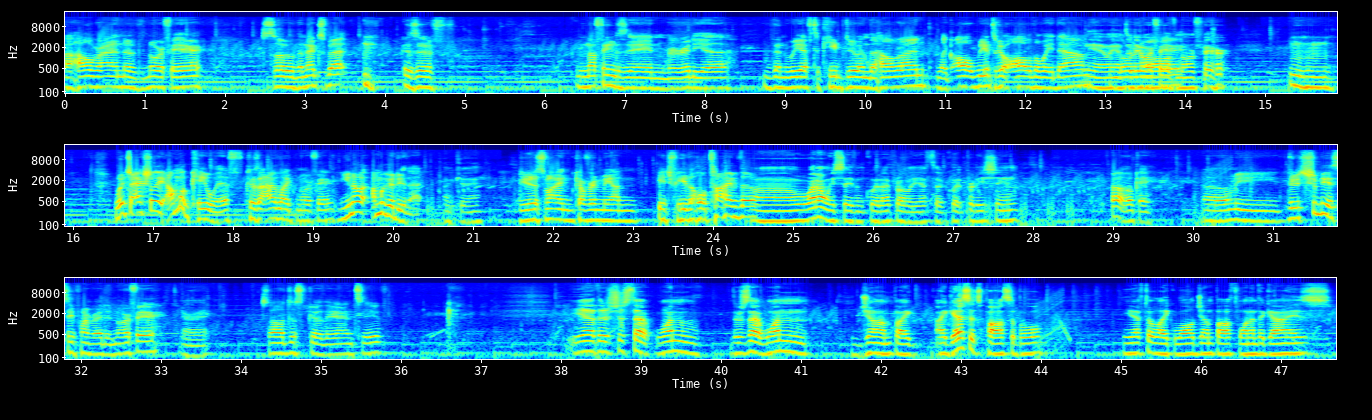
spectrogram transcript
a hell run of Norfair. So the next bet is if nothing's in Maridia, then we have to keep doing the hell run. Like all we have to go all the way down. Yeah, we have to do all of Norfair. Norfair. Mm-hmm. Which actually I'm okay with because I like Norfair. You know what? I'm gonna go do that. Okay. Do you just mind covering me on HP the whole time though? Uh, why don't we save and quit? I probably have to quit pretty soon. oh, okay. Uh, let me. There should be a save point right in Norfair. All right. So I'll just go there and save. Yeah, there's just that one. There's that one jump. I I guess it's possible. You have to like wall jump off one of the guys,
